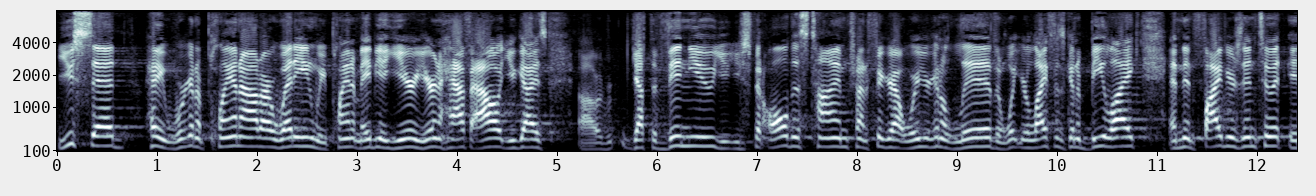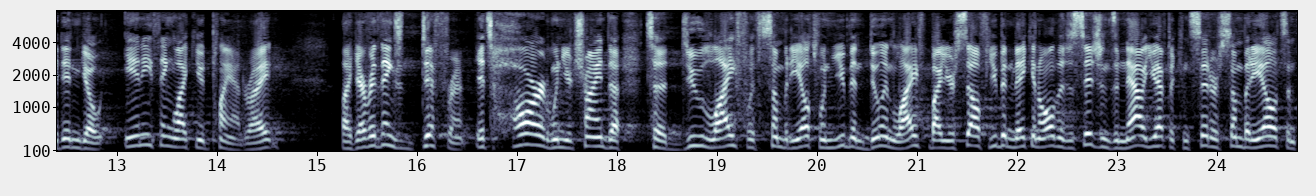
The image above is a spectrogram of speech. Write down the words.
you said, hey, we're going to plan out our wedding. We plan it maybe a year, year and a half out. You guys uh, got the venue. You, you spent all this time trying to figure out where you're going to live and what your life is going to be like. And then five years into it, it didn't go anything like you'd planned, right? Like everything's different. It's hard when you're trying to, to do life with somebody else. When you've been doing life by yourself, you've been making all the decisions, and now you have to consider somebody else. And,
